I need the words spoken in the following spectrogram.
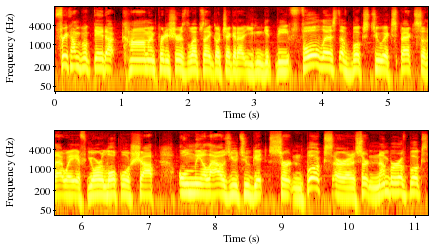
freecomicbookday.com i'm pretty sure is the website. Go check it out. You can get the full list of books to expect. So that way if your local shop only allows you to get certain books or a certain number of books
